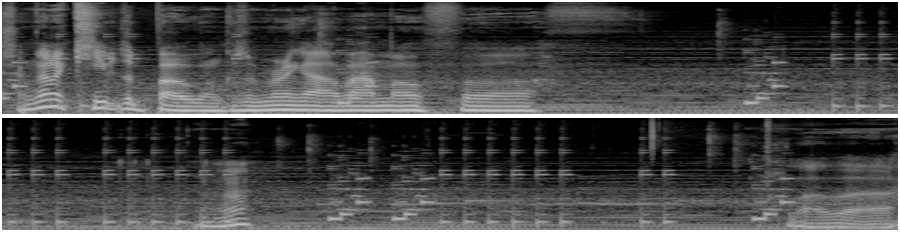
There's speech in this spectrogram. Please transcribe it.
So I'm gonna keep the bowgun because I'm running out of ammo for. Uh huh. That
